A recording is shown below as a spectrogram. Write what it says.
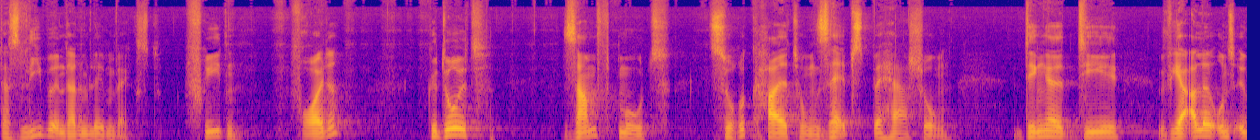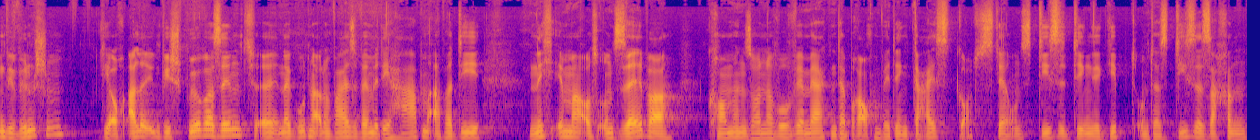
dass Liebe in deinem Leben wächst, Frieden, Freude, Geduld, Sanftmut, Zurückhaltung, Selbstbeherrschung, Dinge, die wir alle uns irgendwie wünschen, die auch alle irgendwie spürbar sind äh, in einer guten Art und Weise, wenn wir die haben, aber die nicht immer aus uns selber kommen, sondern wo wir merken, da brauchen wir den Geist Gottes, der uns diese Dinge gibt und dass diese Sachen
